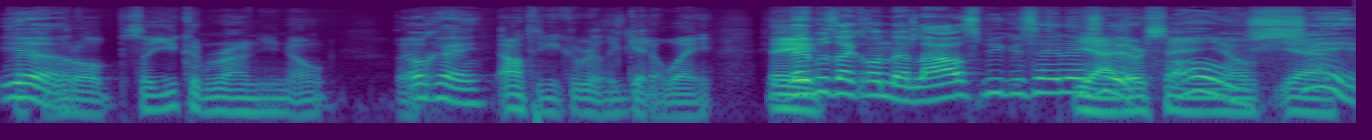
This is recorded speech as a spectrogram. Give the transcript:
like a Yeah. little. So you could run, you know. But okay. I don't think you could really get away. They, was like on the loudspeaker saying that yeah, shit. they were saying, oh, you know, shit. yeah,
